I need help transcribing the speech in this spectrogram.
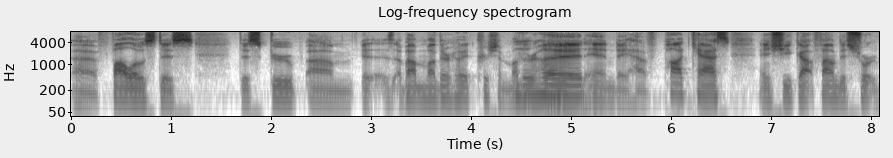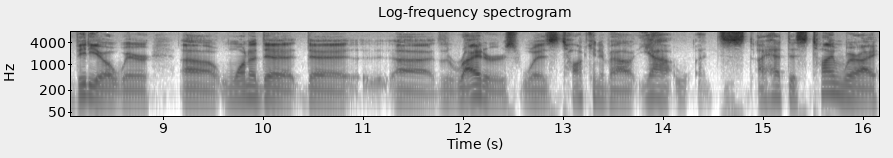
uh, follows this this group um, about motherhood, Christian motherhood, and they have podcasts. And she got found this short video where uh, one of the the uh, the writers was talking about, yeah, just, I had this time where I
